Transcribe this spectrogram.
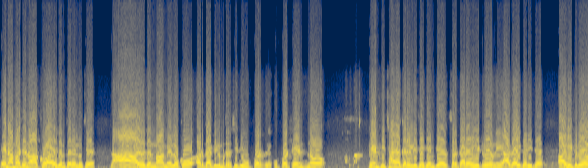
એના માટેનું આખું આયોજન કરેલું છે. ને આ આયોજનમાં અમે લોકો અડધા કિલોમીટર સુધી ઉપર ઉપર ટેન્ટનો ટેન્ટથી છાયા કરેલી છે કેમ કે સરકારે હીટ વેવની આગાહી કરી છે. આ હીટ વેવ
